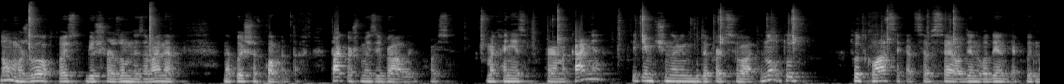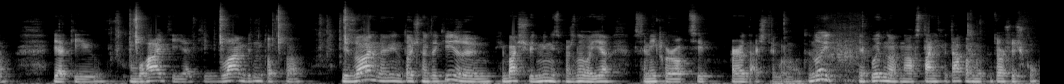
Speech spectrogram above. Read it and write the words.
Ну, можливо, хтось більш розумний за мене напише в коментах. Також ми зібрали ось механізм перемикання, яким чином він буде працювати. Ну, Тут тут класика, це все один в один, як видно, як і в Бугаті, як і в Ламбі. Ну, тобто візуально він точно такий же, хіба що відмінність, можливо, є в самій коробці передач, так би мовити. Ну і як видно, на останніх етапах ми потрошечку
